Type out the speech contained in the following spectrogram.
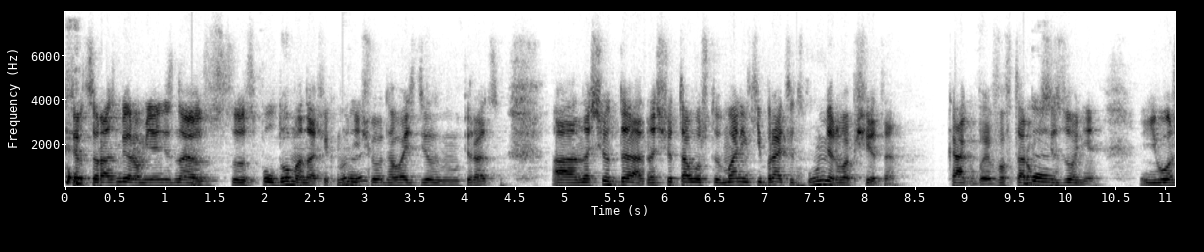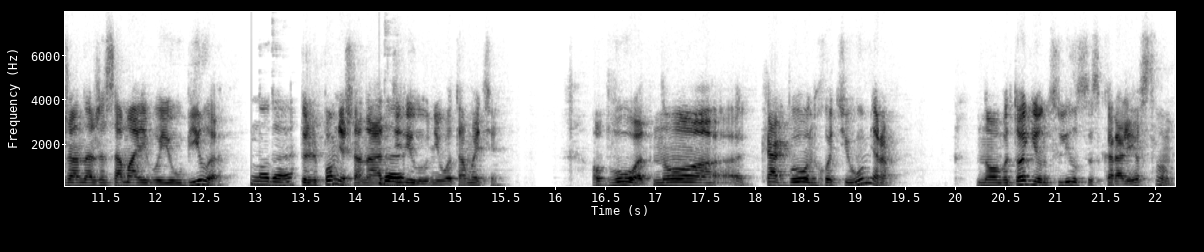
Сердце размером, я не знаю, с, с полдома нафиг. Ну Да. ничего, давай сделаем ему операцию. А насчет, да, насчет того, что маленький братец умер вообще-то, как бы во втором Да. сезоне. Его же, она же сама его и убила. Ну да. Ты же помнишь, она Да. отделила у него там эти. Вот, но э, как бы он хоть и умер, но в итоге он слился с королевством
